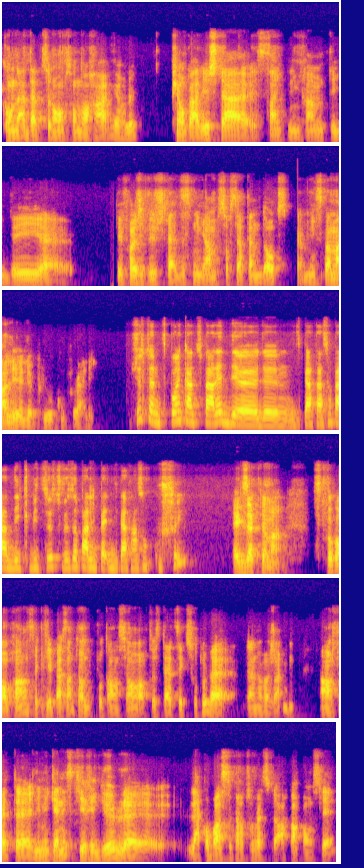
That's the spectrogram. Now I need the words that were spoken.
qu'on adapte selon son horaire. Puis on peut aller jusqu'à 5 mg TID des fois, j'ai vu jusqu'à 10 mg sur certaines doses, mais c'est pas mal le, plus haut qu'on peut aller. Juste un petit point, quand tu parlais d'hypertension par décubitus, tu veux dire par l'hypertension couchée? Exactement. Ce qu'il faut comprendre, c'est que les patients qui ont une hypotension orthostatique, surtout la, neurogène, en fait, euh, les mécanismes qui régulent euh, la compensation cardiovasculaire quand on se lève,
